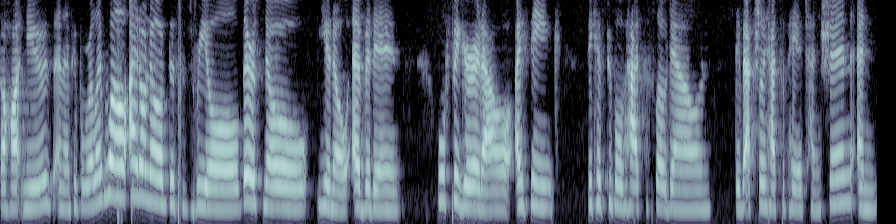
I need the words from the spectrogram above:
the hot news and then people were like well i don't know if this is real there's no you know evidence we'll figure it out. I think because people have had to slow down they've actually had to pay attention and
